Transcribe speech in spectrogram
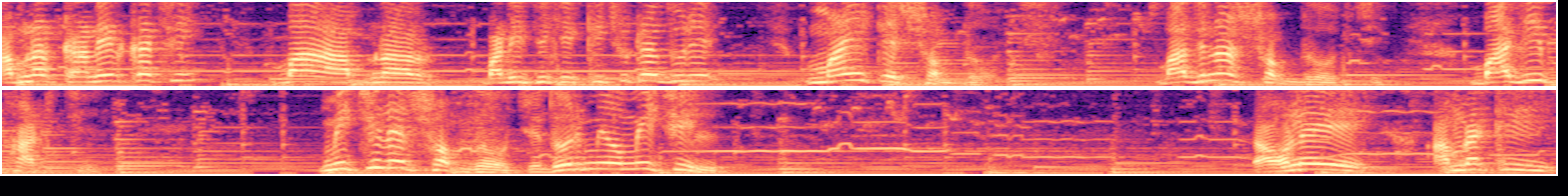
আপনার কানের কাছে বা আপনার বাড়ি থেকে কিছুটা দূরে মাইকের শব্দ হচ্ছে, বাজনার শব্দ হচ্ছে, বাজি ফাটছে, মিছিলের শব্দ হচ্ছে, ধর্মীয় মিছিল। তাহলে আমরা কি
